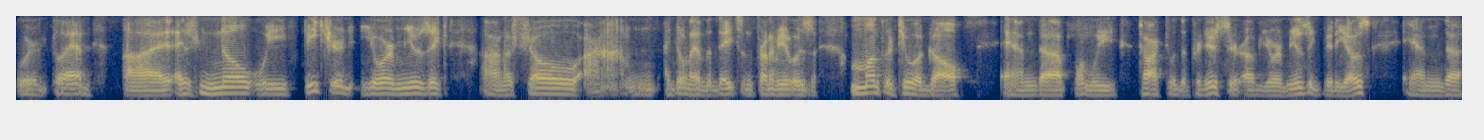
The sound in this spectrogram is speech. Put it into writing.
we're glad. Uh, as you know, we featured your music on a show. Um, I don't have the dates in front of me. It was a month or two ago, and uh, when we talked with the producer of your music videos, and uh,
